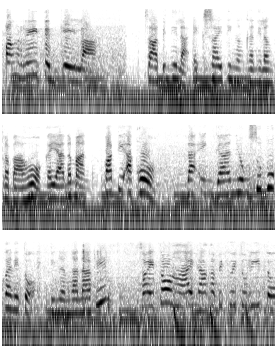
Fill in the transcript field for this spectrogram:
pang-rated K lang. Sabi nila, exciting ang kanilang trabaho. Kaya naman, pati ako, daenggan yung subukan ito. Tingnan nga natin. So ito ha, ikakabit ko ito rito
